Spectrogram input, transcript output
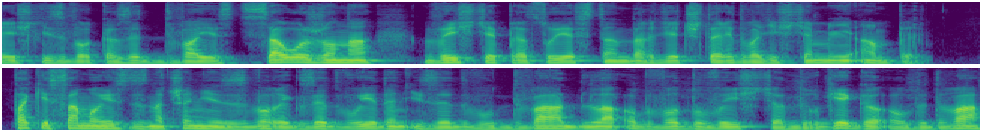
Jeśli zworka Z2 jest założona, wyjście pracuje w standardzie 4,20 mA. Takie samo jest znaczenie zworek ZW1 i ZW2 dla obwodu wyjścia drugiego OUT2.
